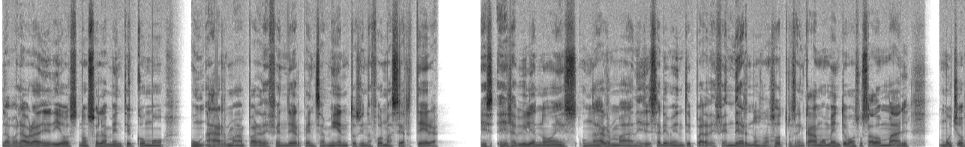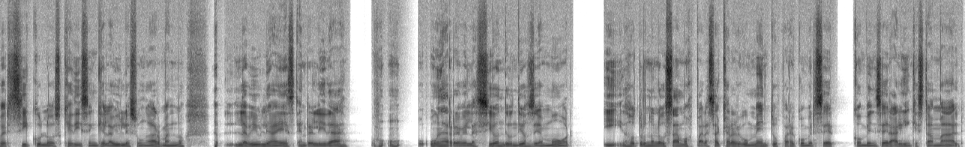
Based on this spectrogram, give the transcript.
la palabra de Dios, no solamente como un arma para defender pensamientos de una forma certera, eh, la Biblia no es un arma necesariamente para defendernos nosotros en cada momento. Hemos usado mal muchos versículos que dicen que la Biblia es un arma. No, la Biblia es en realidad una revelación de un Dios de amor. Y nosotros no la usamos para sacar argumentos, para convencer, convencer a alguien que está mal.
